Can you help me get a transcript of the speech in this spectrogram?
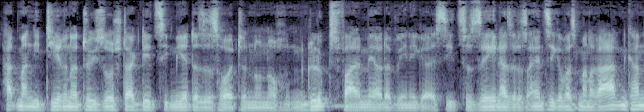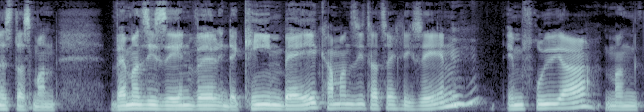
Hat man die Tiere natürlich so stark dezimiert, dass es heute nur noch ein Glücksfall mehr oder weniger ist, sie zu sehen. Also das Einzige, was man raten kann, ist, dass man, wenn man sie sehen will, in der Keem Bay kann man sie tatsächlich sehen im Frühjahr. Man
